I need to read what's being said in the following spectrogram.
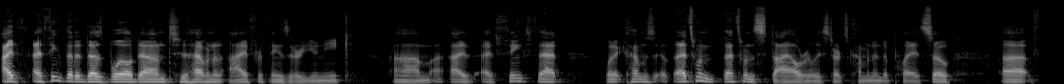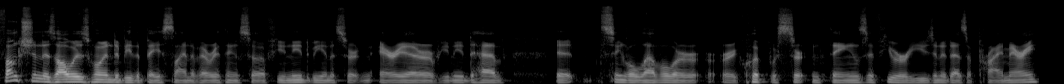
I I think that it does boil down to having an eye for things that are unique. Um, I I think that when it comes, that's when that's when style really starts coming into play. So. Uh, function is always going to be the baseline of everything. So if you need to be in a certain area, or if you need to have it single level or, or equipped with certain things, if you are using it as a primary,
